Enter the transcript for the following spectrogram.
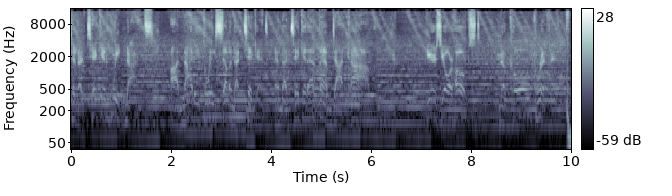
Back to the ticket weeknights on 93.7 The Ticket and the theticketfm.com. Here's your host, Nicole Griffin.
